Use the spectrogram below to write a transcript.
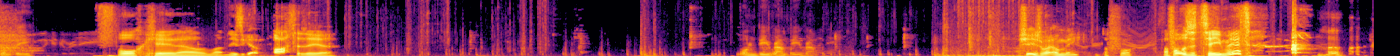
One's on B. Fucking hell, man. These are getting battered here. One B ramp. B ramp. Shit, he's right on me. What the fuck? I thought it was a teammate.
